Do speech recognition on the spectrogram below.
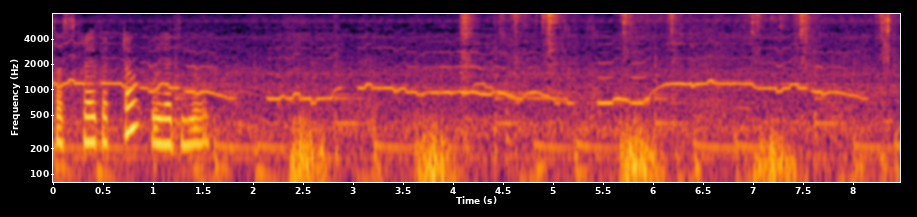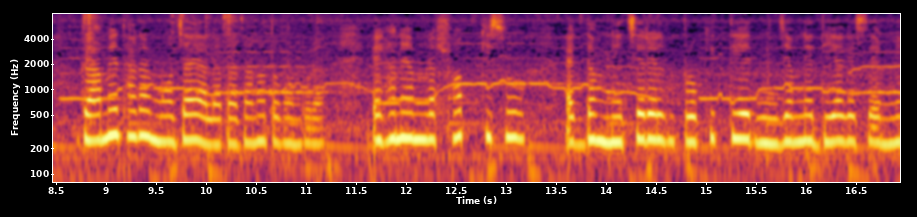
সাবস্ক্রাইব একটাও কইরা দিও। গ্রামে থাকার মজাই আলাদা, জানো তো বন্ধুরা? এখানে আমরা সব কিছু একদম ন্যাচারাল প্রকৃতি যেমনি দিয়ে গেছে, এমনি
